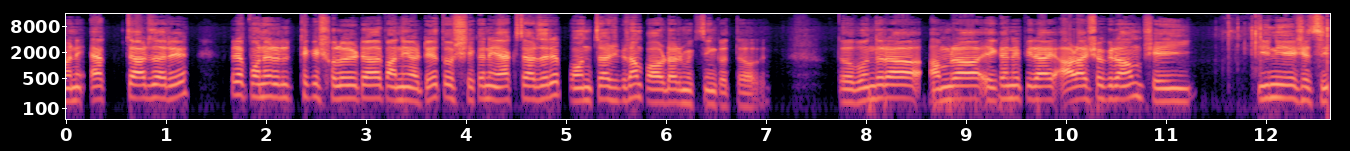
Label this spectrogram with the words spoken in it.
মানে এক চার্জারে পনেরো থেকে ষোলো লিটার পানি আটে, তো সেখানে এক চার্জারে পঞ্চাশ গ্রাম পাউডার মিক্সিং করতে হবে। তো বন্ধুরা, আমরা এখানে প্রায় আড়াইশো গ্রাম সেই ই নিয়ে এসেছি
